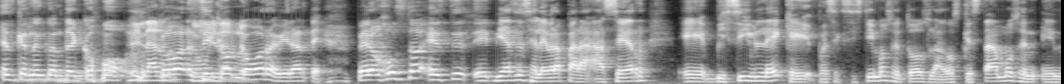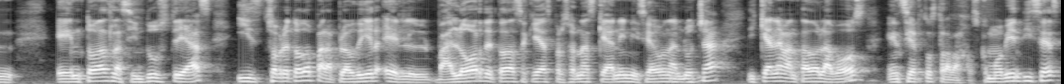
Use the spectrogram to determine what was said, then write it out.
es que no encontré cómo, Hilarlo, cómo- cómo sí, cómo- hilarlo. cómo revirarte. Pero justo este eh, día se celebra para hacer eh, visible que pues existimos en todos lados, que estamos en, en, en todas las industrias y sobre todo para aplaudir el valor de todas aquellas personas que han iniciado una lucha y que han levantado la voz en ciertos trabajos. Como bien dices,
